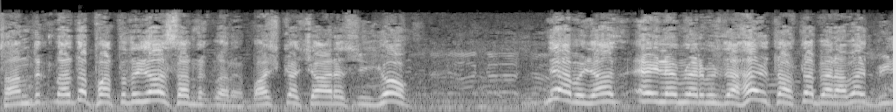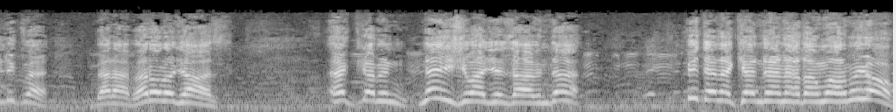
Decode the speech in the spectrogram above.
Sandıklarda patlatacağız sandıkları. Başka çaresi yok. Ne yapacağız? Eylemlerimizde her tarafta beraber birlik ve beraber olacağız. Ekrem'in ne işi var cezaevinde? Bir tane kendine adam var mı? Yok.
